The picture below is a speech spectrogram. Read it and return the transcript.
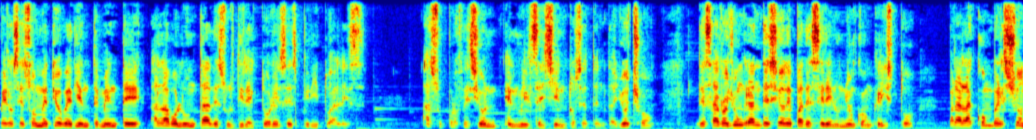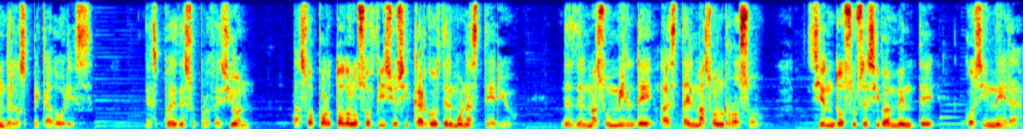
pero se sometió obedientemente a la voluntad de sus directores espirituales. A su profesión en 1678, desarrolló un gran deseo de padecer en unión con Cristo para la conversión de los pecadores. Después de su profesión, pasó por todos los oficios y cargos del monasterio, desde el más humilde hasta el más honroso, siendo sucesivamente cocinera,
